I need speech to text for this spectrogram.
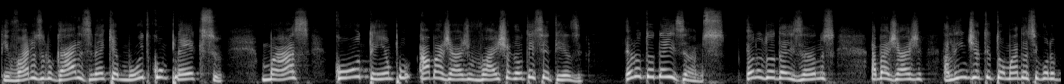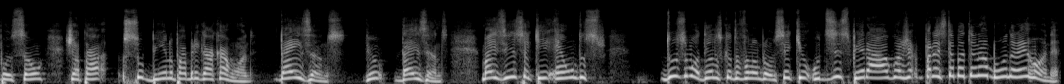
Tem vários lugares, né, que é muito complexo. Mas, com o tempo, a Bajaj vai chegar, eu tenho certeza. Eu não dou 10 anos. Eu não dou 10 anos. A Bajaj, além de já ter tomado a segunda posição, já tá subindo para brigar com a Honda. 10 anos viu? 10 anos. Mas isso aqui é um dos, dos modelos que eu tô falando pra você, que o desespero, a água já parece que tá batendo na bunda, né, Rônia?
